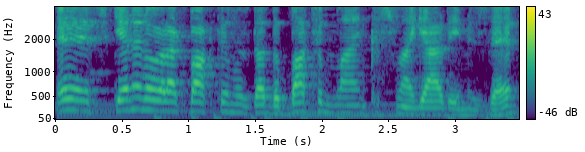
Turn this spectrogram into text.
Evet genel olarak baktığımızda the bottom line kısmına geldiğimizde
